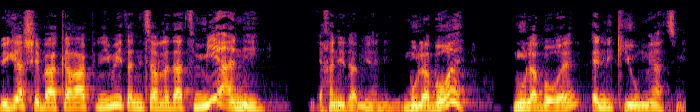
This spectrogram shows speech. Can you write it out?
בגלל שבהכרה הפנימית אני צריך לדעת מי אני. איך אני אדע מי אני? מול הבורא. מול הבורא אין לי קיום מעצמי.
